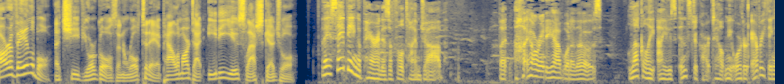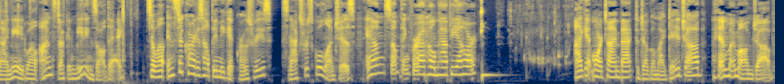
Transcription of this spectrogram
are available. Achieve your goals and enroll today at Palomar palomar.edu slash schedule. They say being a parent is a full-time job, but I already have one of those. Luckily, I use Instacart to help me order everything I need while I'm stuck in meetings all day. So while Instacart is helping me get groceries, snacks for school lunches, and something for at home happy hour, I get more time back to juggle my day job and my mom job.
